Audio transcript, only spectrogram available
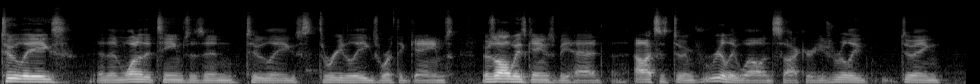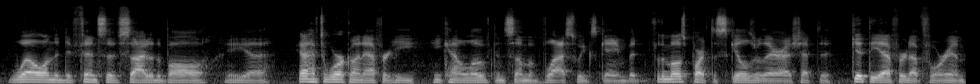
two leagues, and then one of the teams is in two leagues, three leagues worth of games. There's always games to be had. Alex is doing really well in soccer. He's really doing well on the defensive side of the ball. He uh, gotta have to work on effort. He he kind of loafed in some of last week's game, but for the most part, the skills are there. I just have to get the effort up for him.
